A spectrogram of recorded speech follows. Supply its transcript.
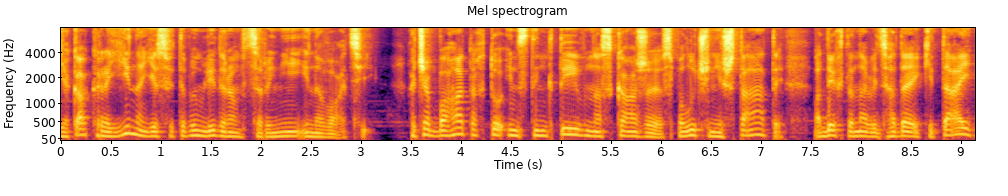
Яка країна є світовим лідером в царині інновацій? Хоча багато хто інстинктивно скаже Сполучені Штати, а дехто навіть згадає Китай,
